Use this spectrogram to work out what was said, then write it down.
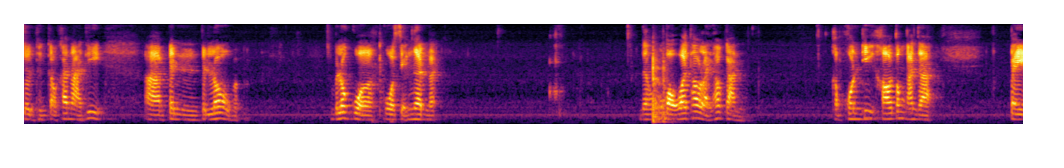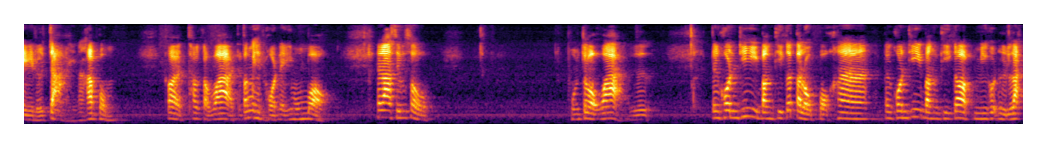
จนถึงกับขนาดที่อ่าเป็นเป็นโรคแบบเป็นโรคกลัวกลัวเสียเงินนะแต่ผมก็บอกว่าเท่าไหร่เท่ากัน กับคนที่เขาต้องการจะเปย์หรือจ่ายนะครับผม ก็เท่ากับว่าจะต้องมีเหตุผลอย่างที่ผมบอกในราศีพฤษภ ผมจะบอกว่า เป็นคนที่บางทีก็ตลกปกฮาเป็นคนที่บางทีก็มีคนอื่นรัก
